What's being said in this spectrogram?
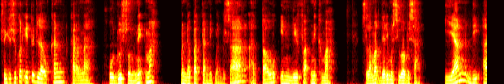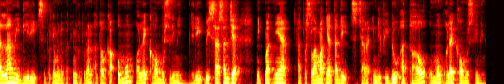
sujud syukur itu dilakukan karena hudusun nikmah, mendapatkan nikmat besar atau indifa nikmah, selamat dari musibah besar yang dialami diri seperti mendapatkan keturunan atau umum oleh kaum muslimin. Jadi bisa saja nikmatnya atau selamatnya tadi secara individu atau umum oleh kaum muslimin.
